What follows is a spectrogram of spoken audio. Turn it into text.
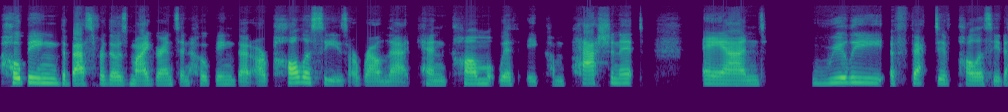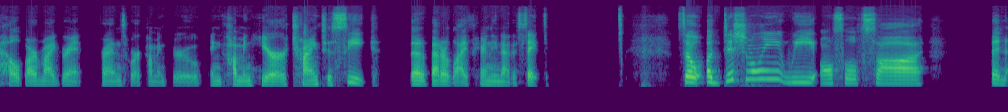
hoping the best for those migrants and hoping that our policies around that can come with a compassionate and really effective policy to help our migrant friends who are coming through and coming here trying to seek a better life here in the United States. So, additionally, we also saw an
